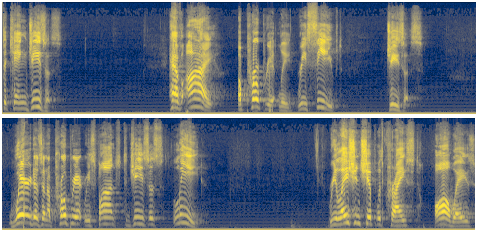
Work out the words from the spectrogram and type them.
to King Jesus? Have I appropriately received Jesus. Where does an appropriate response to Jesus lead? Relationship with Christ always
